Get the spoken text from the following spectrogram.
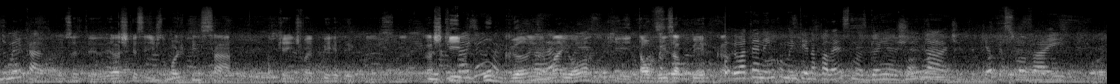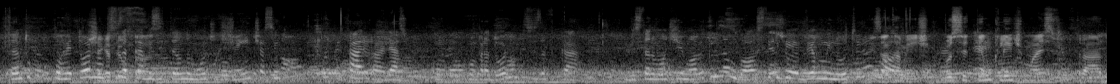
do mercado. Com certeza. Eu acho que assim, a gente não pode pensar o que a gente vai perder com isso. Né? Acho que o ganho é maior do que talvez a perca. Eu até nem comentei na palestra, mas ganha agilidade, porque a pessoa vai. Tanto o corretor Chega não precisa ficar visitando um monte de gente, assim como o proprietário. Aliás, o, com- o comprador não precisa ficar visitando um monte de imóvel que ele não gosta. Ele vê, vê um minuto e embora. Exatamente. Você tem um cliente mais filtrado.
